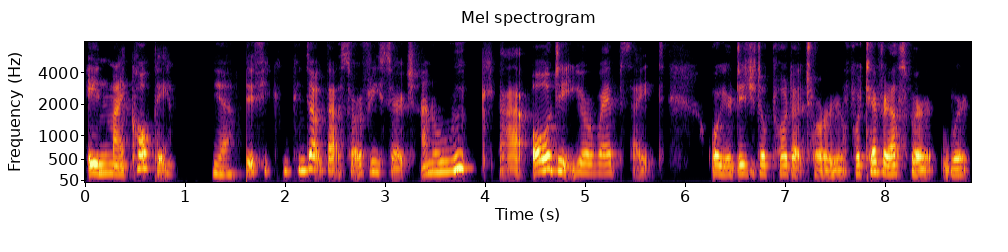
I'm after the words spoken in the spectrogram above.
in my copy? Yeah. If you can conduct that sort of research and look at audit your website or your digital product or whatever else we're we're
